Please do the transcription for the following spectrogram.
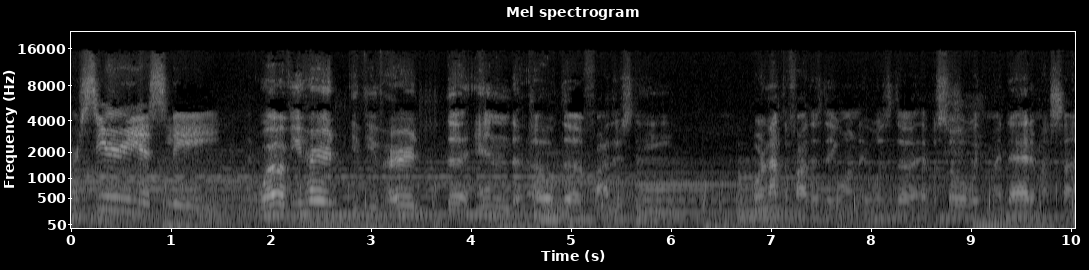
Or seriously. Well, if you heard, if you've heard the end of the Father's Day, or not the Father's Day one, it was the episode with my dad and my son.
